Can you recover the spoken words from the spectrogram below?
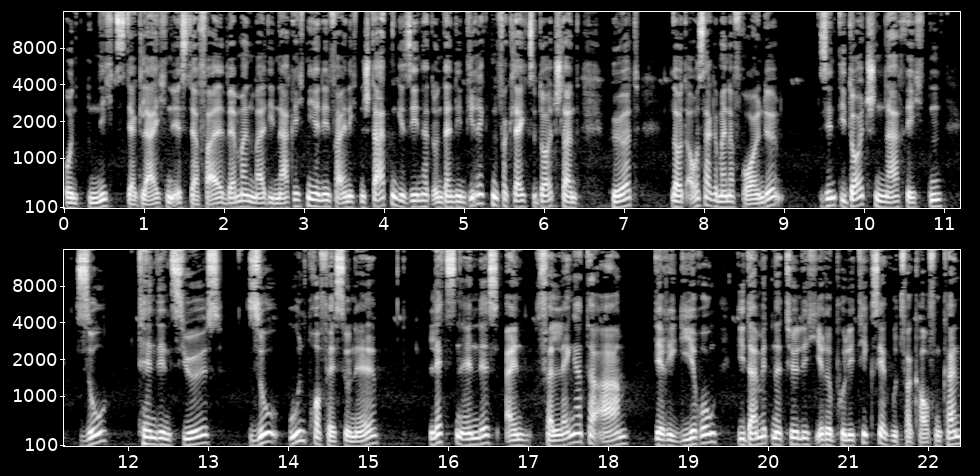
und nichts dergleichen ist der Fall, wenn man mal die Nachrichten hier in den Vereinigten Staaten gesehen hat und dann den direkten Vergleich zu Deutschland hört. Laut Aussage meiner Freunde sind die deutschen Nachrichten so tendenziös, so unprofessionell, letzten Endes ein verlängerter Arm der Regierung, die damit natürlich ihre Politik sehr gut verkaufen kann,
